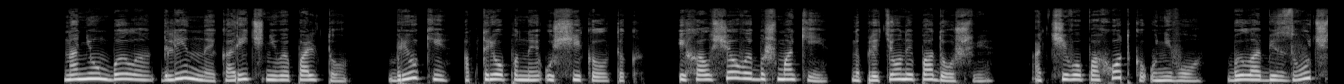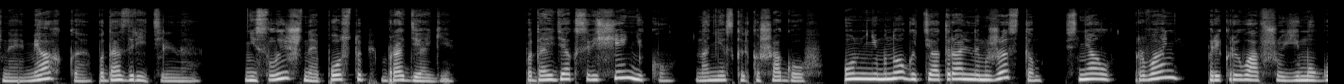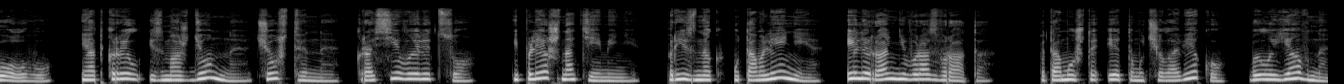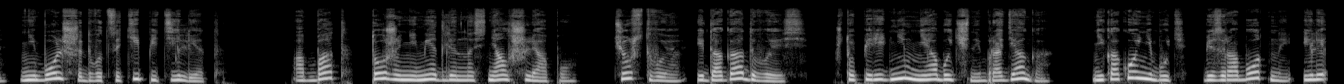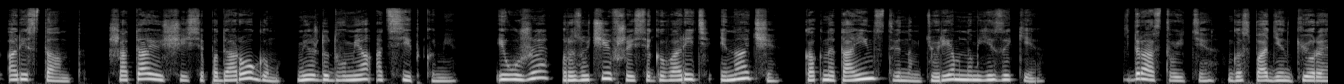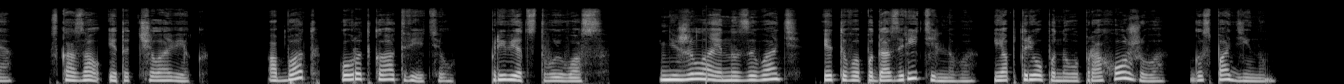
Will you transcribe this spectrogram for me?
На нем было длинное коричневое пальто, брюки, обтрепанные у щиколоток, и холщовые башмаки на плетеной подошве, отчего походка у него была беззвучная, мягкая, подозрительная, неслышная поступь бродяги. Подойдя к священнику на несколько шагов, он немного театральным жестом снял рвань, прикрывавшую ему голову, и открыл изможденное, чувственное, красивое лицо и плешь на темени, признак утомления или раннего разврата, потому что этому человеку было явно не больше 25 лет. Аббат тоже немедленно снял шляпу, чувствуя и догадываясь, что перед ним необычный бродяга, не какой-нибудь безработный или арестант, шатающийся по дорогам между двумя отсидками и уже разучившийся говорить иначе, как на таинственном тюремном языке. «Здравствуйте, господин Кюре», — сказал этот человек. Аббат коротко ответил «Приветствую вас». Не желая называть этого подозрительного и обтрепанного прохожего господином.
